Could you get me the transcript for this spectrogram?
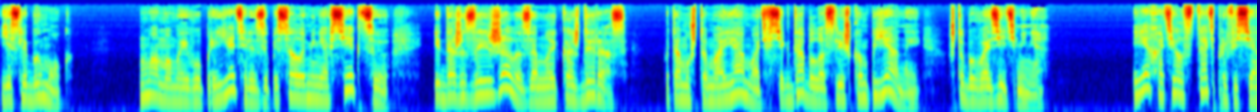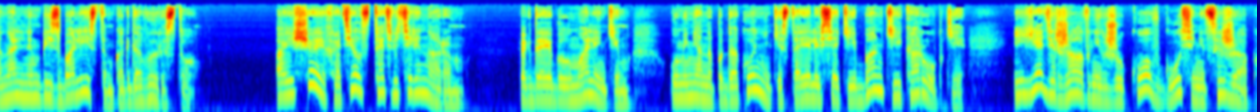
если бы мог. Мама моего приятеля записала меня в секцию и даже заезжала за мной каждый раз, потому что моя мать всегда была слишком пьяной, чтобы возить меня. Я хотел стать профессиональным бейсболистом, когда вырасту. А еще я хотел стать ветеринаром. Когда я был маленьким, у меня на подоконнике стояли всякие банки и коробки, и я держал в них жуков, гусениц и жаб.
